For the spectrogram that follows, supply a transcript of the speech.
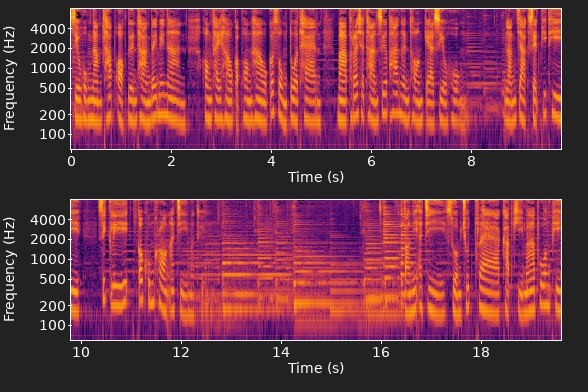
เซียวหงนำทัพออกเดินทางได้ไม่นาน ฮองไทเฮากับฮองเฮาก็ส่งตัวแทน มาพระราชทานเสื้อผ้าเงินทองแก่เซียวหง หลังจากเสร็จพิธี ซิกลีก็คุ้มครองอาจีมาถึง ตอนนี้อาจีสวมชุดแพร ขับขี่ม้าพ่วงพี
